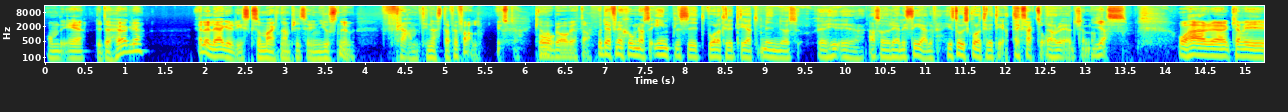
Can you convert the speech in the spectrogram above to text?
Om det är lite högre eller lägre risk som marknaden prisar in just nu fram till nästa förfall. Just det. Kan och, vara bra att veta. Och definitionen alltså implicit volatilitet minus eh, eh, alltså realiserad historisk volatilitet. Exakt så. Där har du edgen. Då. Yes. Och här eh, kan vi,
